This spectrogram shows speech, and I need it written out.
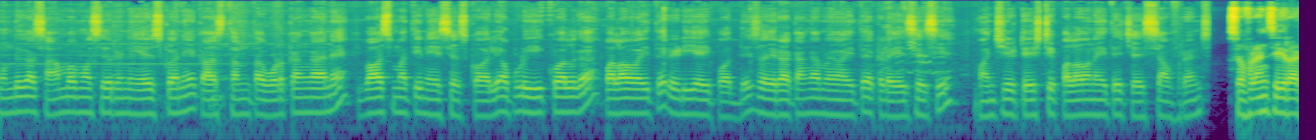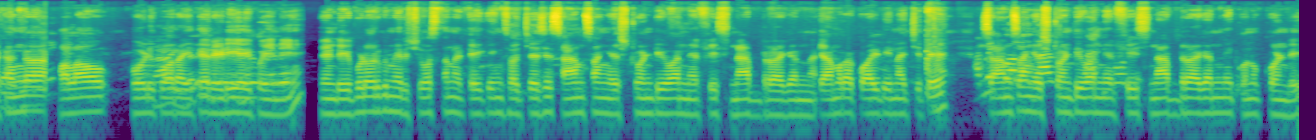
ముందుగా సాంబ మసూరిని వేసుకొని కాస్తంత ఉడకంగానే బాస్మతిని వేసేసుకోవాలి. అప్పుడు ఈక్వల్గా పలావ్ అయితే రెడీ అయిపోద్ది. సో ఈ రకంగా మేమైతే ఇక్కడ వేసేసి మంచి టేస్టీ పలావ్ని అయితే చేసాం ఫ్రెండ్స్. సో ఫ్రెండ్స్ ఈ రకంగా పలావ్ కోడి కూర అయితే రెడీ అయిపోయినాయి. అండ్ ఇప్పటి వరకు మీరు చూస్తున్న టేకింగ్స్ వచ్చేసి Samsung S twenty one FE snapdragon camera quality నచ్చితే Samsung S twenty one FE స్నాప్ డ్రాగన్ని కొనుక్కోండి.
